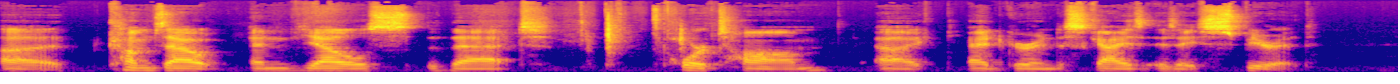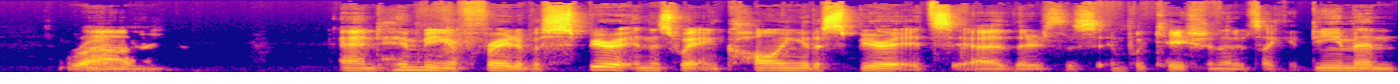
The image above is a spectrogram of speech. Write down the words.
uh, comes out and yells that poor Tom, uh, Edgar in disguise, is a spirit. right. Um, and him being afraid of a spirit in this way and calling it a spirit, it's uh, there's this implication that it's like a demon,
